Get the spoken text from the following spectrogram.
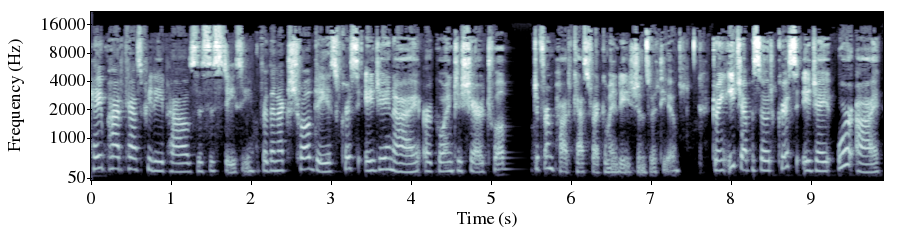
Hey Podcast PD pals, this is Stacy. For the next 12 days, Chris, AJ, and I are going to share 12 different podcast recommendations with you. During each episode, Chris, AJ, or I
